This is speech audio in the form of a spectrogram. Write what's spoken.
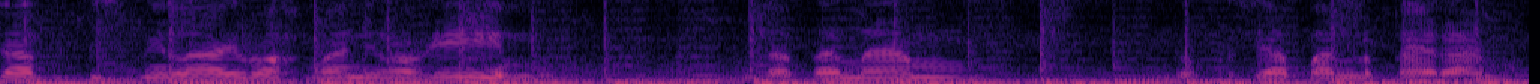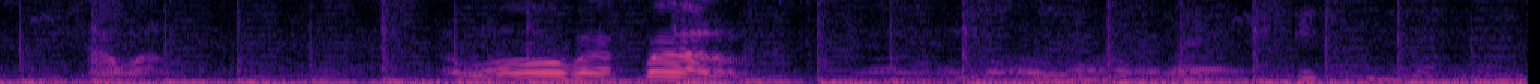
mengucap Bismillahirrahmanirrahim. Kita tanam untuk persiapan lebaran Sawal. Allahu Akbar. Bismillahirrahmanirrahim.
